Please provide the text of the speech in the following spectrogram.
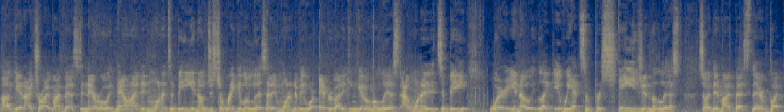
Uh, again, I tried my best to narrow it down. I didn't want it to be, you know, just a regular list. I didn't want it to be where everybody can get on the list. I wanted it to be where, you know, like we had some prestige in the list. So I did my best there, but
